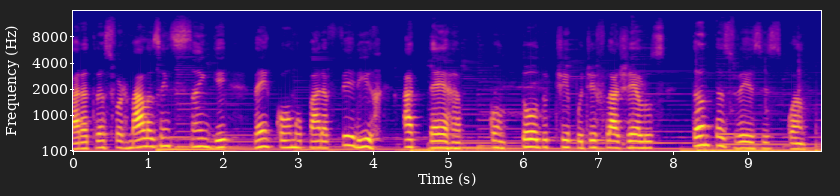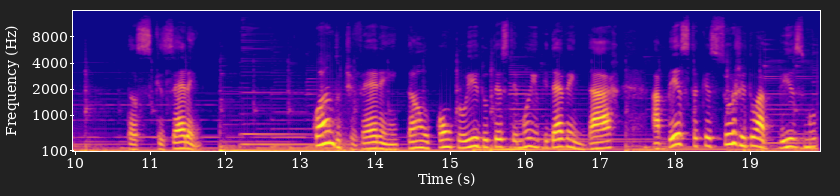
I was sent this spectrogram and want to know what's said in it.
para transformá-las em sangue bem como para ferir a terra com todo tipo de flagelos, tantas vezes quantas quiserem. Quando tiverem então concluído o testemunho que devem dar, a besta que surge do abismo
